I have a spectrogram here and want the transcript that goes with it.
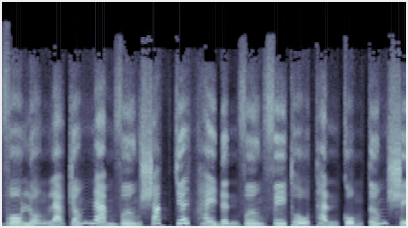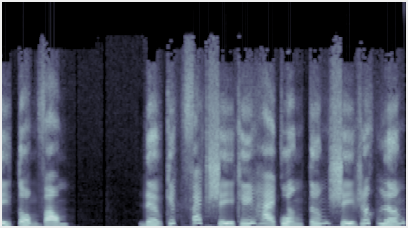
Vô luận là Trấn Nam Vương sắp chết hay định Vương phi thủ thành cùng tướng sĩ tồn vong. Đều kích phát sĩ khí hai quân tướng sĩ rất lớn.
